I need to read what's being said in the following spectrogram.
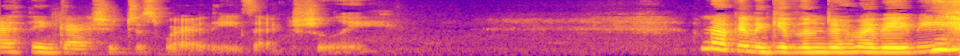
I think I should just wear these actually. I'm not going to give them to my baby.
